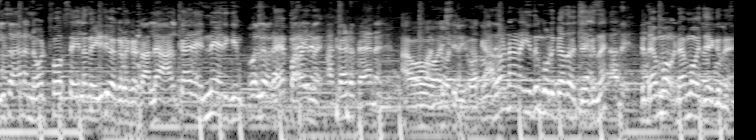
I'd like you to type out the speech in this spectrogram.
ഈ സാധനം നോട്ട് ഫോർ സെയിൽ എന്ന് എഴുതി വെക്കണം കേട്ടോ. അല്ല ആൾക്കാർ എന്നെ ആയിരിക്കും പറയുന്നത്. അക്കായുടെ ഫാനാണ് ഞാൻ. ആ, ഓ അത് ശരി. ഓക്കെ അതുകൊണ്ടാണ് ഇതും കൊടുക്കാതെ വെച്ചേക്കുന്നത്. അതെ. ഡെമോ ഡെമോ വെച്ചേക്കുന്നത്.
